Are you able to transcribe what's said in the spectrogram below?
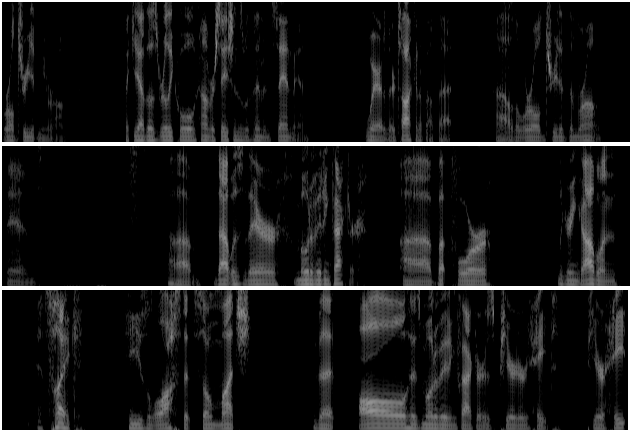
world treated me wrong. Like you have those really cool conversations with him in Sandman where they're talking about that. How the world treated them wrong. And um that was their motivating factor. Uh but for the Green Goblin, it's like he's lost it so much that all his motivating factor is pure hate, pure hate,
